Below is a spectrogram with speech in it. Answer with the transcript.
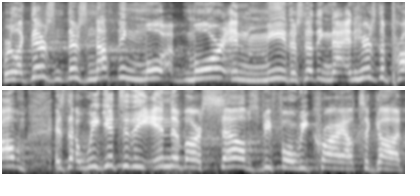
We're like, there's, there's nothing more, more in me. There's nothing. Na-. And here's the problem is that we get to the end of ourselves before we cry out to God,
